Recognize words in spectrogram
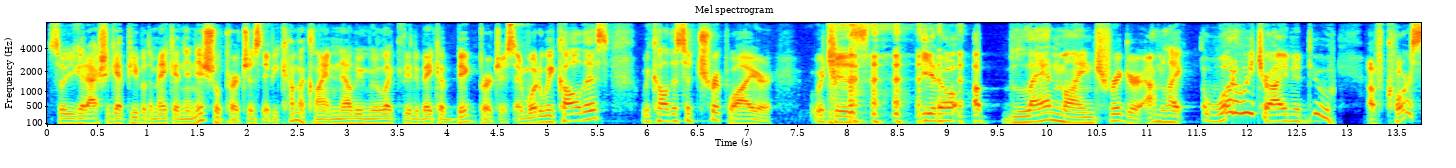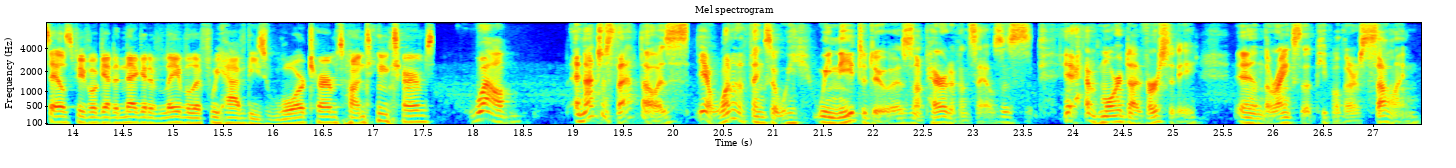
so you could actually get people to make an initial purchase they become a client and they'll be more likely to make a big purchase and what do we call this we call this a tripwire which is you know a landmine trigger i'm like what are we trying to do of course salespeople get a negative label if we have these war terms hunting terms well and not just that though is yeah one of the things that we we need to do as an imperative in sales is have more diversity in the ranks of the people that are selling.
